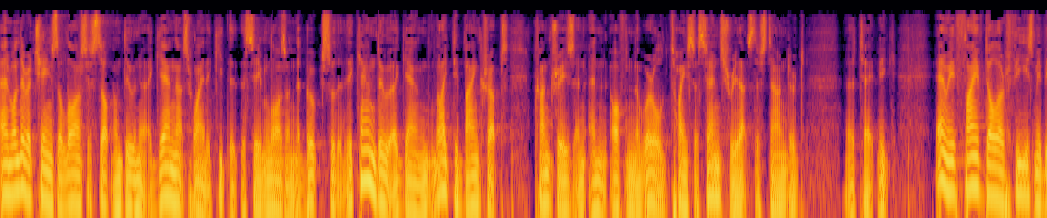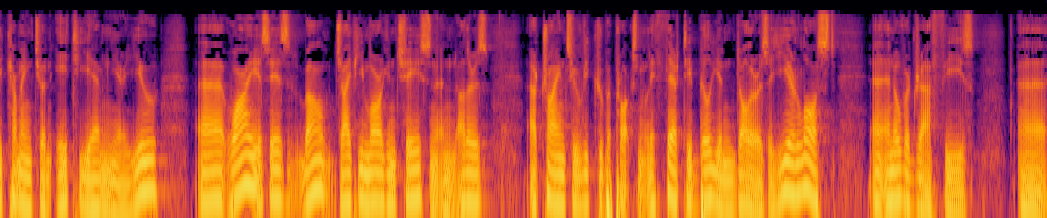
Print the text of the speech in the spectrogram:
And we'll never change the laws to stop them doing it again. That's why they keep the, the same laws on the books so that they can do it again. Like to bankrupt countries and, and often the world twice a century. That's their standard uh, technique. Anyway, $5 fees may be coming to an ATM near you. Uh, why? It says, well, JP Morgan Chase and, and others are trying to recoup approximately $30 billion a year lost uh, in overdraft fees. Uh,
